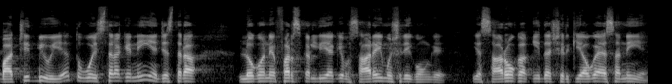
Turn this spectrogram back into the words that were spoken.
بات چیت بھی ہوئی ہے تو وہ اس طرح کے نہیں ہیں جس طرح لوگوں نے فرض کر لیا کہ وہ سارے ہی مشرق ہوں گے یا ساروں کا عقیدہ شرکیہ ہوگا ایسا نہیں ہے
